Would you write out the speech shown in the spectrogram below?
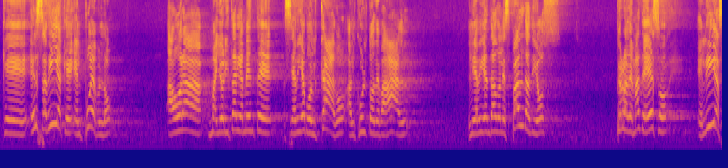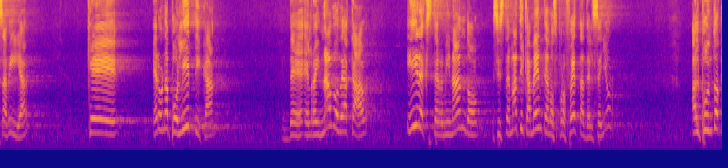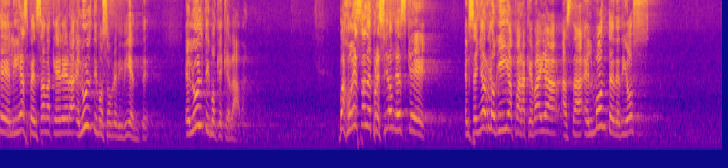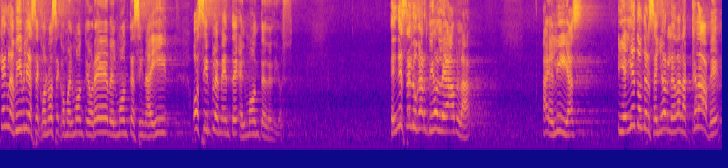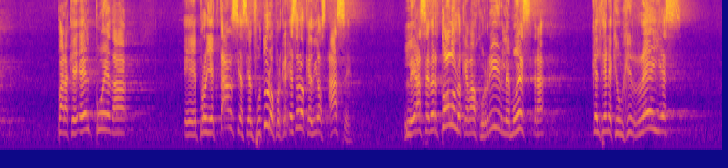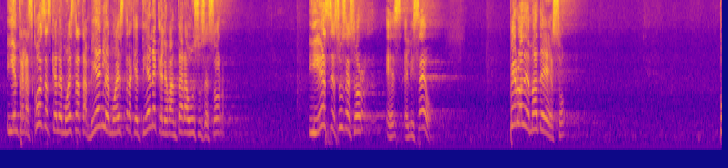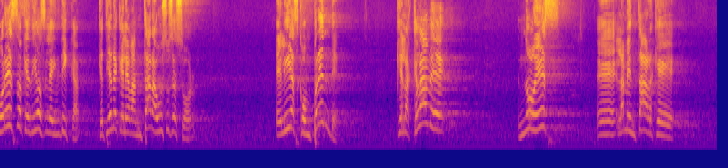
que él sabía que el pueblo ahora mayoritariamente se había volcado al culto de Baal, le habían dado la espalda a Dios, pero además de eso, Elías sabía que era una política del reinado de Acab ir exterminando sistemáticamente a los profetas del Señor. Al punto que Elías pensaba que él era el último sobreviviente el último que quedaba. Bajo esa depresión es que el Señor lo guía para que vaya hasta el monte de Dios, que en la Biblia se conoce como el monte Oreb, el monte Sinaí o simplemente el monte de Dios. En ese lugar Dios le habla a Elías y ahí es donde el Señor le da la clave para que él pueda eh, proyectarse hacia el futuro, porque eso es lo que Dios hace. Le hace ver todo lo que va a ocurrir, le muestra que Él tiene que ungir reyes. Y entre las cosas que le muestra, también le muestra que tiene que levantar a un sucesor. Y ese sucesor es Eliseo. Pero además de eso, por eso que Dios le indica que tiene que levantar a un sucesor, Elías comprende que la clave no es eh, lamentar que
